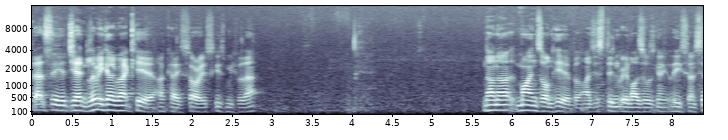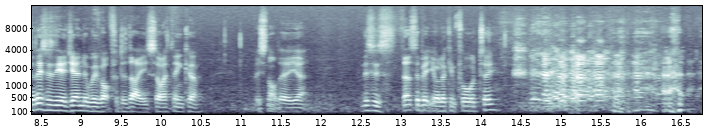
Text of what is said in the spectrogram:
That's the agenda. Let me go back here. Okay, sorry, excuse me for that. No, no, mine's on here, but I just didn't realise I was going to get these. So this is the agenda we've got for today. So I think uh, it's not there yet. This is that's the bit you're looking forward to.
